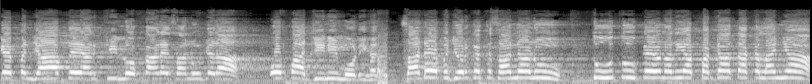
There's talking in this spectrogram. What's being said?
ਕਿ ਪੰਜਾਬ ਦੇ ਅਣਖੀ ਲੋਕਾਂ ਨੇ ਸਾਨੂੰ ਜਿਹੜਾ ਉਹ ਭਾਜੀ ਨਹੀਂ ਮੋੜੀ ਹਜੇ। ਸਾਡੇ ਬਜ਼ੁਰਗ ਕਿਸਾਨਾਂ ਨੂੰ ਧੂ ਧੂ ਕੇ ਉਹਨਾਂ ਦੀਆਂ ਪੱਗਾਂ ਤੱਕ ਲਾਈਆਂ,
